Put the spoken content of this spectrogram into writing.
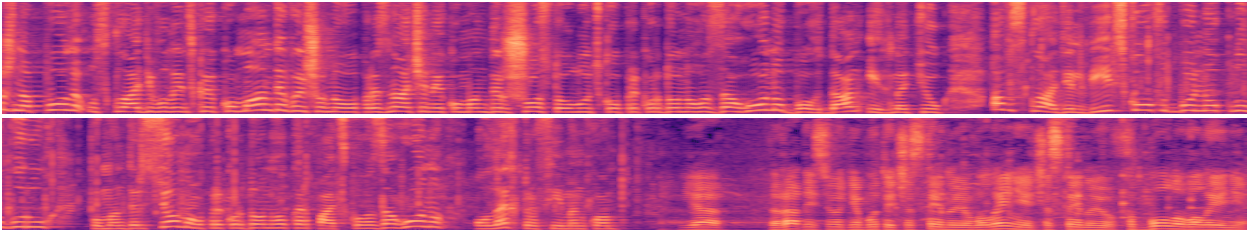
Тож на поле у складі волинської команди вийшов новопризначений командир 6-го луцького прикордонного загону Богдан Ігнатюк. А в складі львівського футбольного клубу Рух командир 7-го прикордонного карпатського загону Олег Трофіменко. Я радий сьогодні бути частиною Волині, частиною футболу Волині.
